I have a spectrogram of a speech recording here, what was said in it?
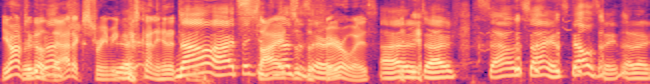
You don't have to Pretty go that extreme. You Yeah. can just kind of hit it to No, the I think it's sides of the fairways. I, I, sound science tells me that I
